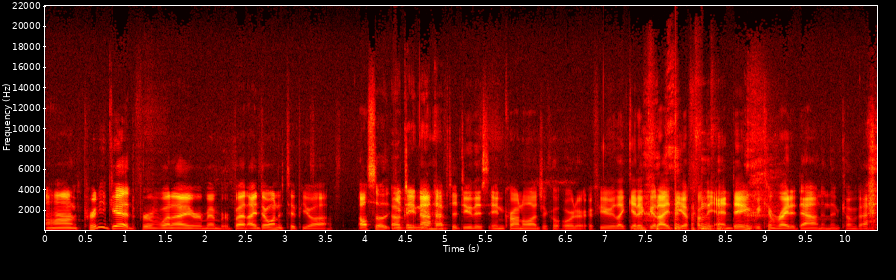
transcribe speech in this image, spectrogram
Um, pretty good for what I remember, but I don't want to tip you off. Also, you do not have to do this in chronological order. If you like get a good idea from the ending, we can write it down and then come back.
